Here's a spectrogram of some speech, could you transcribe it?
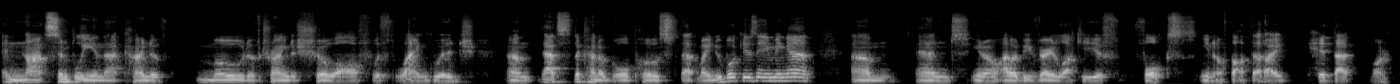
and not simply in that kind of mode of trying to show off with language. Um, that's the kind of goalpost that my new book is aiming at. Um, and you know, I would be very lucky if folks, you know, thought that I hit that mark.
